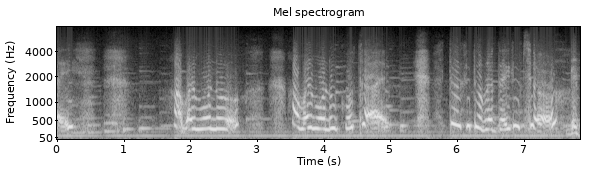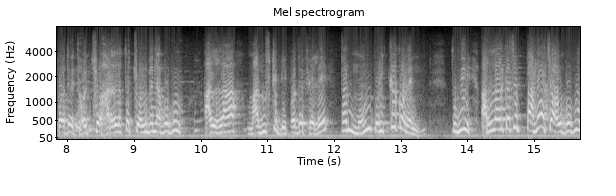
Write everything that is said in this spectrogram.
ভাই আমার মনু আমার মনু কোথায়? তাকে তোমরা দেখেছ? বিপদে ধৈর্য হারালে তো চলবে না বাবু। আল্লাহ মানুষকে বিপদে ফেলে তার মন পরীক্ষা করেন। তুমি আল্লাহর কাছে পানা চাও বাবু।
